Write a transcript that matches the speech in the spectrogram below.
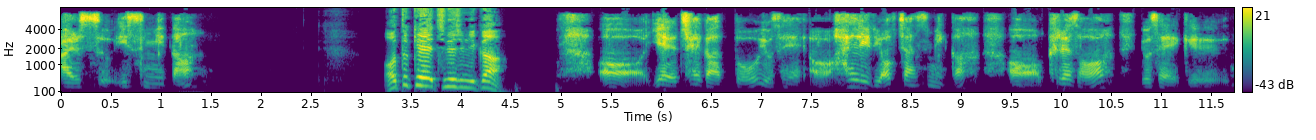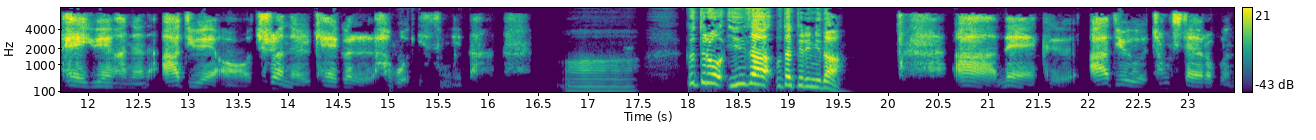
알 수 있습니다. 어떻게 지내십니까 어, 예, 제가 또 요새, 어, 할 일이 없지 않습니까? 어, 그래서 요새 그 대유행하는 아듀에, 어, 출연을 계획을 하고 있습니다. 아 끝으로 인사 부탁드립니다 아, 네, 그, 아듀 청취자 여러분,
